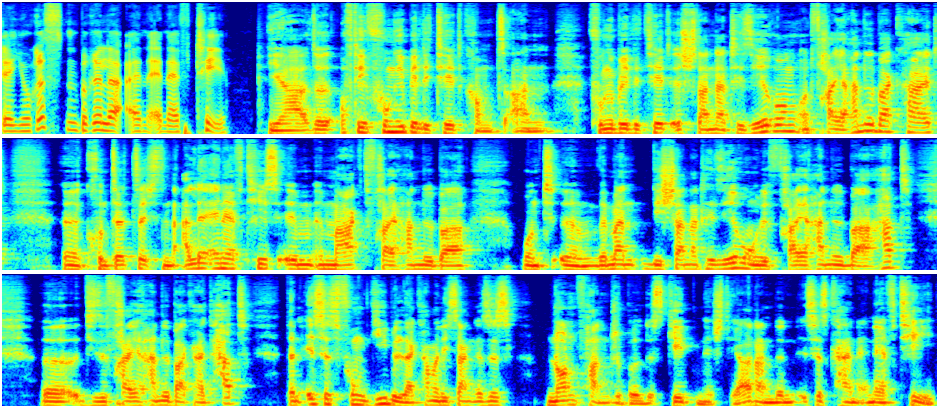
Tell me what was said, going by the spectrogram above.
der Juristenbrille ein NFT? Ja, also auf die Fungibilität kommt es an. Fungibilität ist Standardisierung und freie Handelbarkeit. Äh, grundsätzlich sind alle NFTs im, im Markt frei handelbar. Und ähm, wenn man die Standardisierung und die freie Handelbar hat, äh, diese freie Handelbarkeit hat, dann ist es fungibel. Da kann man nicht sagen, es ist non-fungible. Das geht nicht. Ja, dann, dann ist es kein NFT.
